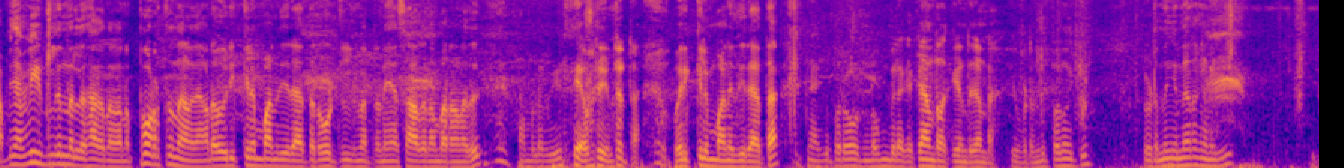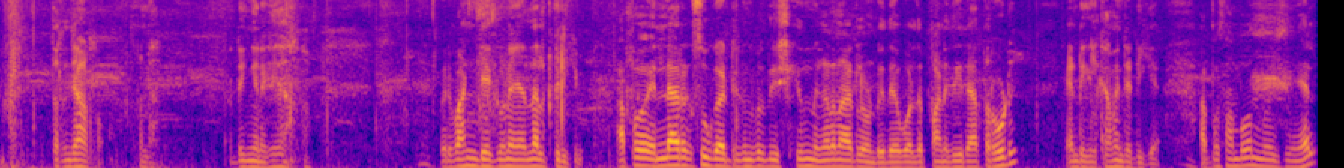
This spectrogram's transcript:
അപ്പോൾ ഞാൻ വീട്ടിൽ നിന്നല്ല സാധനം പറഞ്ഞത്. പുറത്തു നിന്നാണ് ഞങ്ങളുടെ ഒരിക്കലും പണി തീരാത്ത റോട്ടിൽ നിന്നിട്ടാണ് ഞാൻ സാധനം പറയണത് നമ്മുടെ വീട്ടിൽ എവിടെ ഉണ്ട് ഒരിക്കലും പണി തീരാത്ത ഞങ്ങൾക്കിപ്പോൾ റോഡിന്റെ മുമ്പിലൊക്കെ കിണറൊക്കെ ഉണ്ട് കണ്ട? ഇവിടെ നിന്ന് ഇപ്പോൾ നോക്കി. ഇവിടെ നിന്ന് ഇങ്ങനെ ഇറങ്ങണമെങ്കിൽ ഇത്രയും ചാടണം കണ്ട? അത് ഇങ്ങനെ കയറണം. ഒരു വണ്ടിയൊക്കെ ഞാൻ നിലത്തിരിക്കും. അപ്പോൾ എല്ലാവർക്കും സുഖമായിട്ടിരിക്കുന്നു പ്രതീക്ഷിക്കുന്നു. നിങ്ങളുടെ നാട്ടിലുണ്ട് ഇതേപോലത്തെ പണി തീരാത്ത റോഡ്? ഉണ്ടെങ്കിൽ കമന്റ് അടിക്കുക. അപ്പോൾ സംഭവം എന്ന് വെച്ച് കഴിഞ്ഞാൽ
